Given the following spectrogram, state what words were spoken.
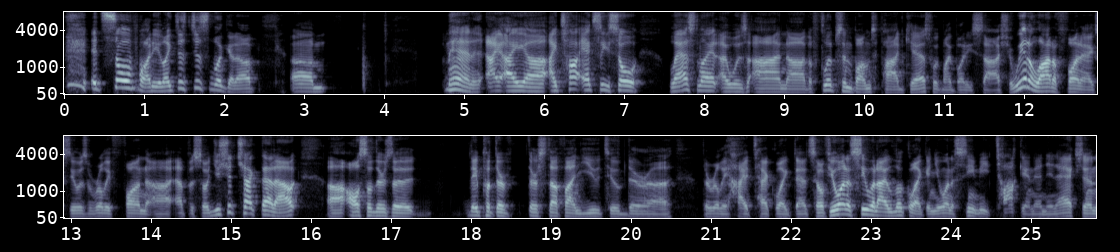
it's so funny. Like just just look it up. Um man, I I uh, I taught actually. So last night I was on uh, the Flips and Bumps podcast with my buddy Sasha. We had a lot of fun. Actually, it was a really fun uh, episode. You should check that out. Uh, also, there's a they put their their stuff on YouTube. They're uh, they're really high tech like that. So if you want to see what I look like and you want to see me talking and in action.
